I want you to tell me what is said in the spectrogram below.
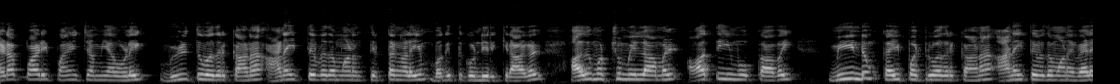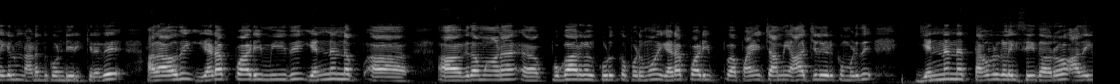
எடப்பாடி பழனிசாமி அவர்களை வீழ்த்துவதற்கான அனைத்து விதமான திட்டங்களையும் வகுத்து கொண்டிருக்கிறார்கள். அது மட்டும் இல்லாமல் அதிமுகவை மீண்டும் கைப்பற்றுவதற்கான அனைத்து விதமான வேலைகளும் நடந்து கொண்டிருக்கிறது. அதாவது எடப்பாடி மீது என்னென்ன விதமான புகார்கள் கொடுக்கப்படுமோ எடப்பாடி பழனிசாமி ஆட்சியில் இருக்கும் பொழுது என்னென்ன தவறுகளை செய்தாரோ அதை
